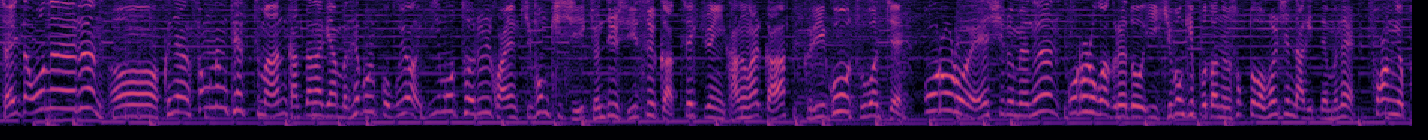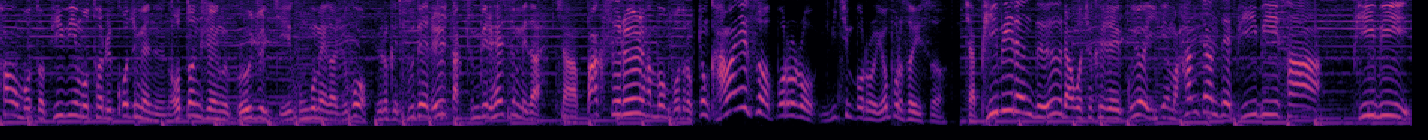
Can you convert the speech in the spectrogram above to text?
자 일단 오늘은 어 그냥 성능 테스트만 간단하게 한번 해볼 거고요. 이 모터를 과연 기본 킷이 견딜 수 있을까 트랙 주행이 가능할까 그리고 두 번째 뽀로로에 실으면은 뽀로로가 그래도 이 기본 킷보다는 속도가 훨씬 나기 때문에 초강력 파워 모터 비비 모터를 꽂으면은 어떤 주행을 보여줄지 궁금해가지고 이렇게 두 대를 딱 준비를 했습니다. 자 박스를 한번 보도록 좀 가만히 있어 뽀로로 미친 뽀로로 옆으로 서 있어. 자 비비랜드라고 적혀져 있고요. 이게 뭐 한자인데 비비사 비비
